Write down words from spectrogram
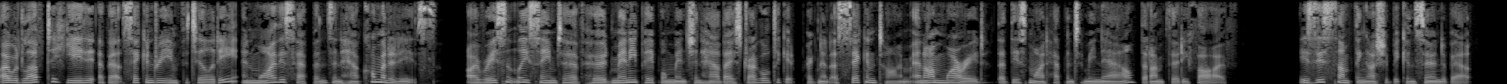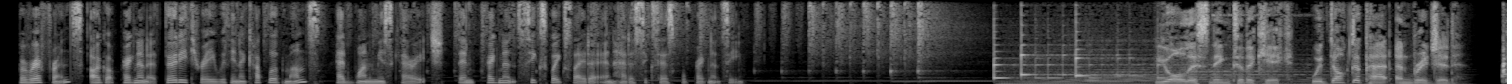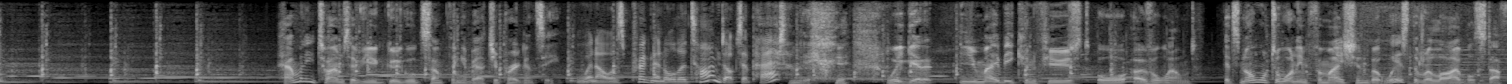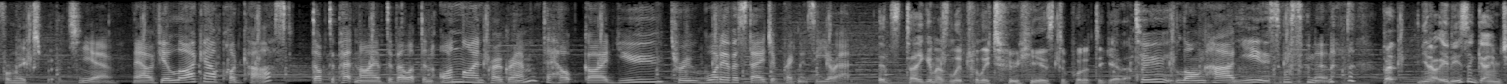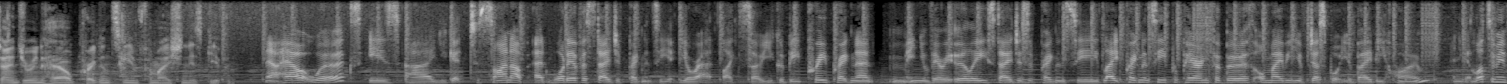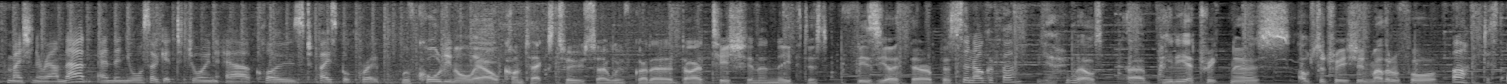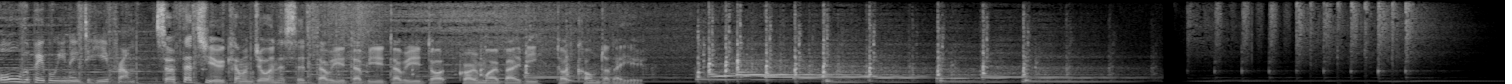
I would love to hear about secondary infertility and why this happens and how common it is. I recently seem to have heard many people mention how they struggle to get pregnant a second time, and I'm worried that this might happen to me now that I'm 35. Is this something I should be concerned about? For reference, I got pregnant at 33 within a couple of months, had one miscarriage, then pregnant six weeks later and had a successful pregnancy. You're listening to The Kick with Dr. Pat and Brigid. How many times have you Googled something about your pregnancy? When I was pregnant all the time, Dr. Pat. Yeah, we get it. You may be confused or overwhelmed. It's normal to want information, but where's the reliable stuff from experts? Yeah. Now, if you like our podcast, Dr. Pat and I have developed an online program to help guide you through whatever stage of pregnancy you're at. It's taken us literally two years to put it together. Two long, hard years, wasn't it? But, you know, it is a game changer in how pregnancy information is given. Now, how it works is uh, you get to sign up at whatever stage of pregnancy you're at. Like, so you could be pre pregnant, mm, in your very early stages of pregnancy, late pregnancy, preparing for birth, or maybe you've just brought your baby home. And you get lots of information around that. And then you also get to join our closed Facebook group. We've called in all our contacts too, so we've got a dietitian, a anaesthetist, physiotherapist, Sonographer. yeah, who else? A pediatric nurse, obstetrician, mother of four. Oh, just all the people you need to hear from. So if that's you, come and join us at www.growmybaby.com.au.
